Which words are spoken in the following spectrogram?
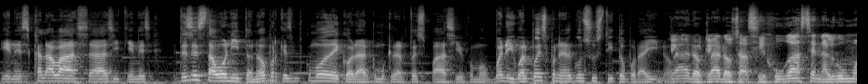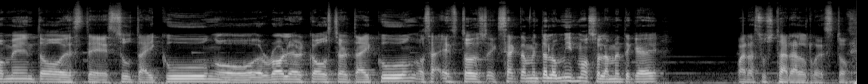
tienes calabazas y tienes. Entonces, está bonito, ¿no? Porque es como decorar, como crear tu espacio. Como, bueno, igual puedes poner algún sustito por ahí, ¿no? Claro, claro. O sea, si jugaste en algún momento este Zoo Tycoon o Roller Coaster Tycoon, o sea, esto es exactamente lo mismo, solamente que para asustar al resto.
